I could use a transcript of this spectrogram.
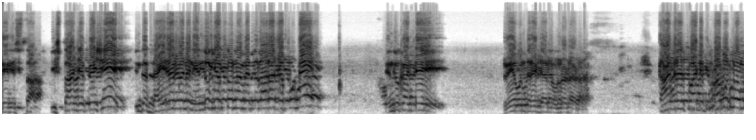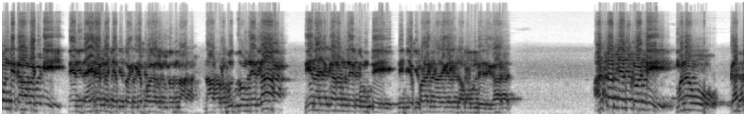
నేను ఇస్తా. ఇస్తా అని చెప్పేసి ఇంత ధైర్యంగా నేను ఎందుకు చెప్తున్నా మిత్రులారా చెప్పుంటే? ఎందుకంటే రేవంత్ రెడ్డి అని ఉన్నాడు కాంగ్రెస్ పార్టీ ప్రభుత్వం ఉంది కాబట్టి నేను ధైర్యంగా చెప్తా చెప్పగలుగుతున్నా. నా ప్రభుత్వం లేక నేను అధికారం లేకుంటే నేను చెప్పడానికి నా దగ్గర దమ్ము ఉండేది కాదు. అర్థం చేసుకోండి మనము గత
